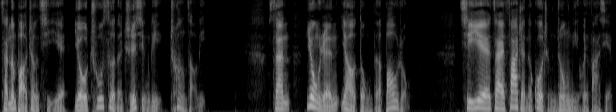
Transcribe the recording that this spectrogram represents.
才能保证企业有出色的执行力、创造力。三，用人要懂得包容。企业在发展的过程中，你会发现，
